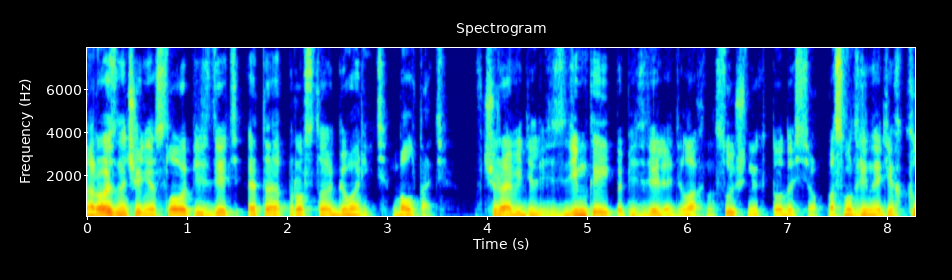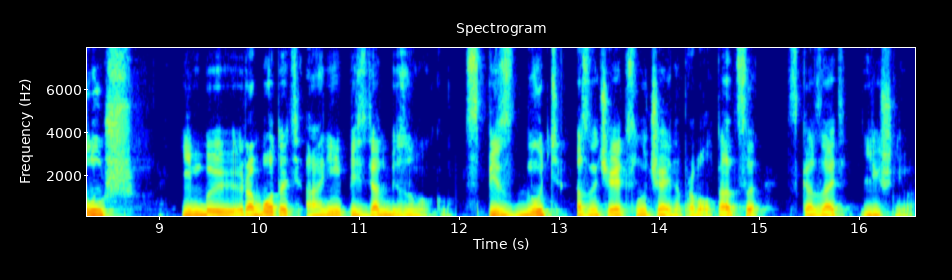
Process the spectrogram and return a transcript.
Второе значение слова «пиздеть» – это просто говорить, болтать. Вчера виделись с Димкой, попиздели о делах насущных, то да сё. Посмотри на этих клуш, им бы работать, а они пиздят без умолку. Спизднуть означает случайно проболтаться, сказать лишнего.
